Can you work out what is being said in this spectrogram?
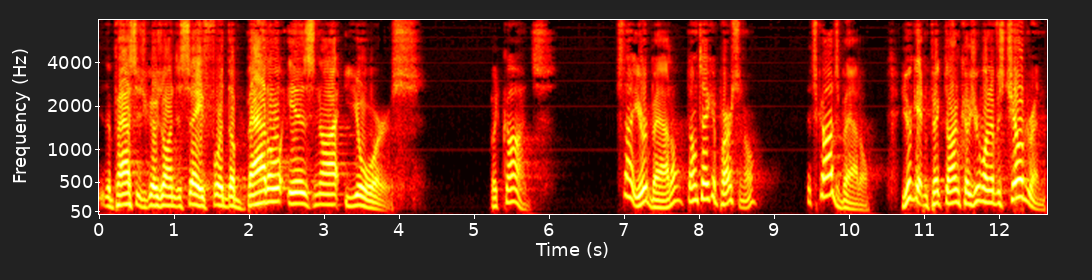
the passage goes on to say, For the battle is not yours, but God's. It's not your battle. Don't take it personal. It's God's battle. You're getting picked on because you're one of His children.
